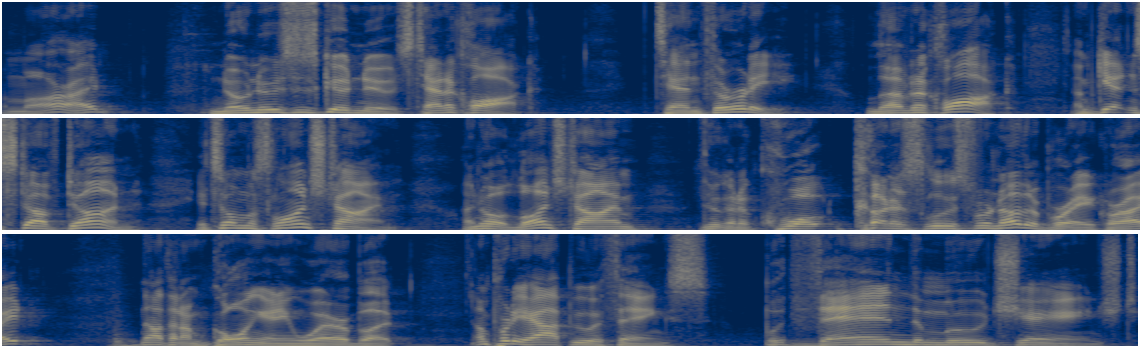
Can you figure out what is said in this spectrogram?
I'm all right. No news is good news. 10 o'clock, 10:30, 11 o'clock. I'm getting stuff done. It's almost lunchtime. I know at lunchtime they're gonna quote cut us loose for another break, right? Not that I'm going anywhere, but I'm pretty happy with things. But then the mood changed.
